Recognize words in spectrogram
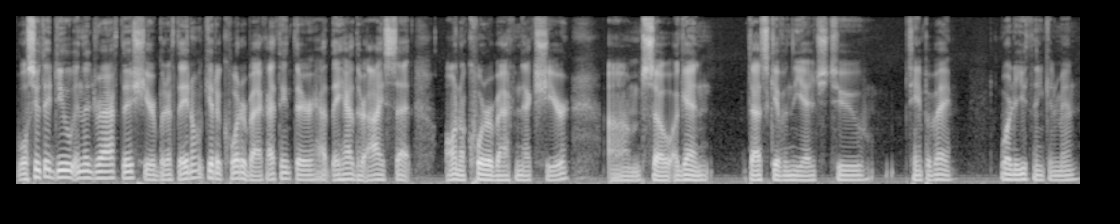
we'll see what they do in the draft this year but if they don't get a quarterback i think they're they have their eyes set on a quarterback next year. Um, so again that's given the edge to tampa bay. What are you thinking man?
